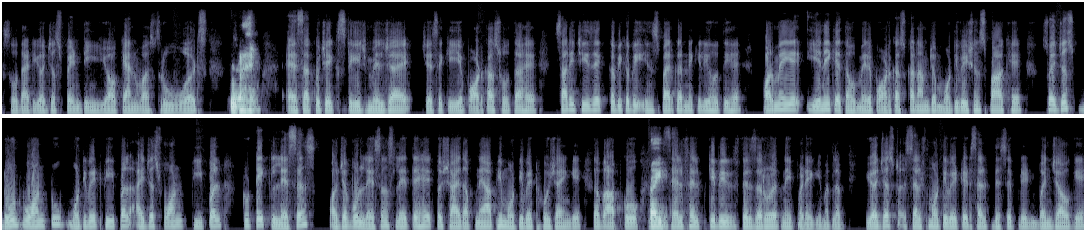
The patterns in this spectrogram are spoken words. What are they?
so that you are just painting your canvas through words right. so ऐसा कुछ एक स्टेज मिल जाए जैसे कि ये पॉडकास्ट होता है सारी चीज़ें कभी कभी इंस्पायर करने के लिए होती है। और मैं ये ये नहीं कहता हूँ मेरे पॉडकास्ट का नाम जब मोटिवेशन स्पार्क है so I just don't want to motivate people I just want people to take lesson और जब वो लेसन लेते हैं तो शायद अपने आप ही मोटिवेट हो जाएँगे तब आपको सेल्फ हेल्प की भी फिर ज़रूरत नहीं पड़ेगी। मतलब you are just self motivated self discipline बन जाओगे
